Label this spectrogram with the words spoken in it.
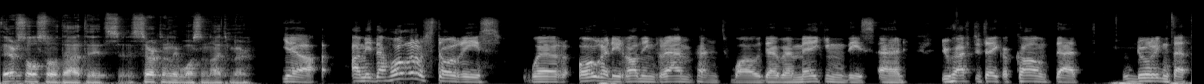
There's also that it certainly was a nightmare. Yeah, I mean the horror stories were already running rampant while they were making this, and you have to take account that during that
